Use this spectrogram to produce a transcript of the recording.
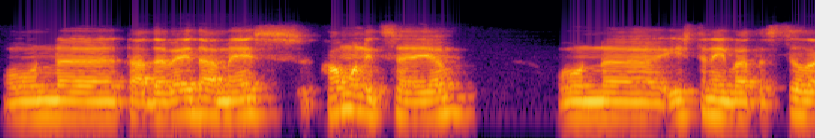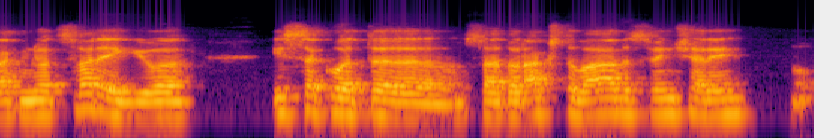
Un eh, tādā veidā mēs komunicējam. Un eh, īstenībā tas cilvēkam ļoti svarīgi, jo izsakot eh, svēto rakstu vārdus, viņš arī nu,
